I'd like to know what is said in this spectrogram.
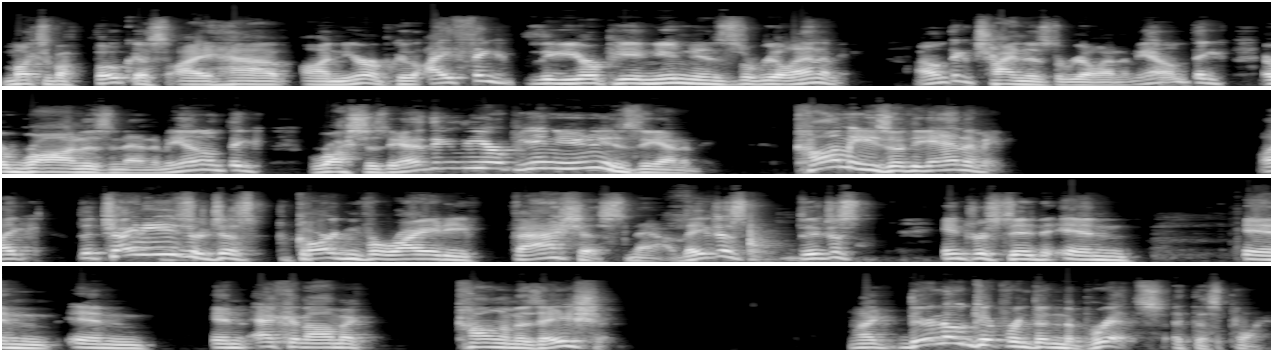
much of a focus I have on Europe because I think the European Union is the real enemy. I don't think China is the real enemy. I don't think Iran is an enemy. I don't think Russia's the. I think the European Union is the enemy. Commies are the enemy. Like the Chinese are just garden variety fascists now. They just they're just interested in in in in economic colonization. Like they're no different than the Brits at this point.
